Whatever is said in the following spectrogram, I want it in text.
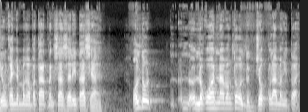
yung kanyang mga mata at nagsasalita siya. Although, lo- lokohan lamang to, although joke lamang ito eh.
